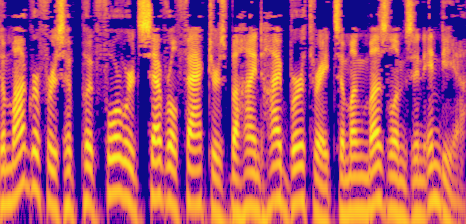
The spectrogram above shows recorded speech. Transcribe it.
Demographers have put forward several factors behind high birth rates among Muslims in India.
